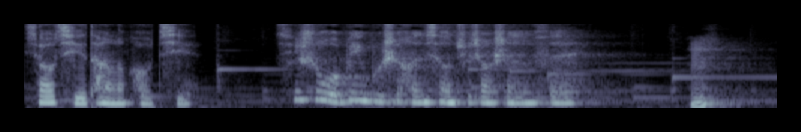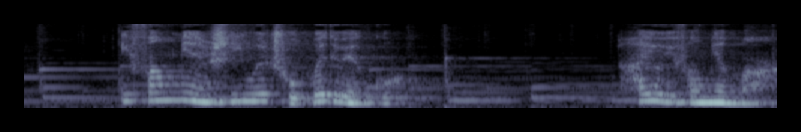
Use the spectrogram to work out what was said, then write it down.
萧琪叹了口气。其实我并不是很想去找沈恩飞。嗯，一方面是因为楚归的缘故，还有一方面嘛，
